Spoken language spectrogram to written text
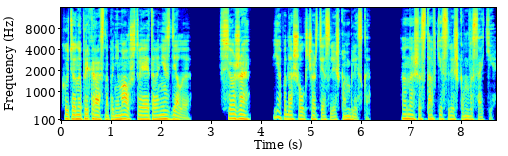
Хоть он и прекрасно понимал, что я этого не сделаю. Все же я подошел к черте слишком близко. А наши ставки слишком высоки.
